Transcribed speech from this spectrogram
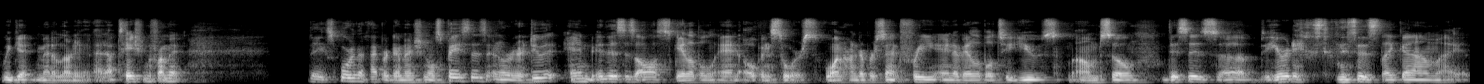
We get meta learning and adaptation from it. They explore the hyperdimensional spaces in order to do it, and this is all scalable and open source, 100% free and available to use. Um, so this is uh, here it is. This is like um, I,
